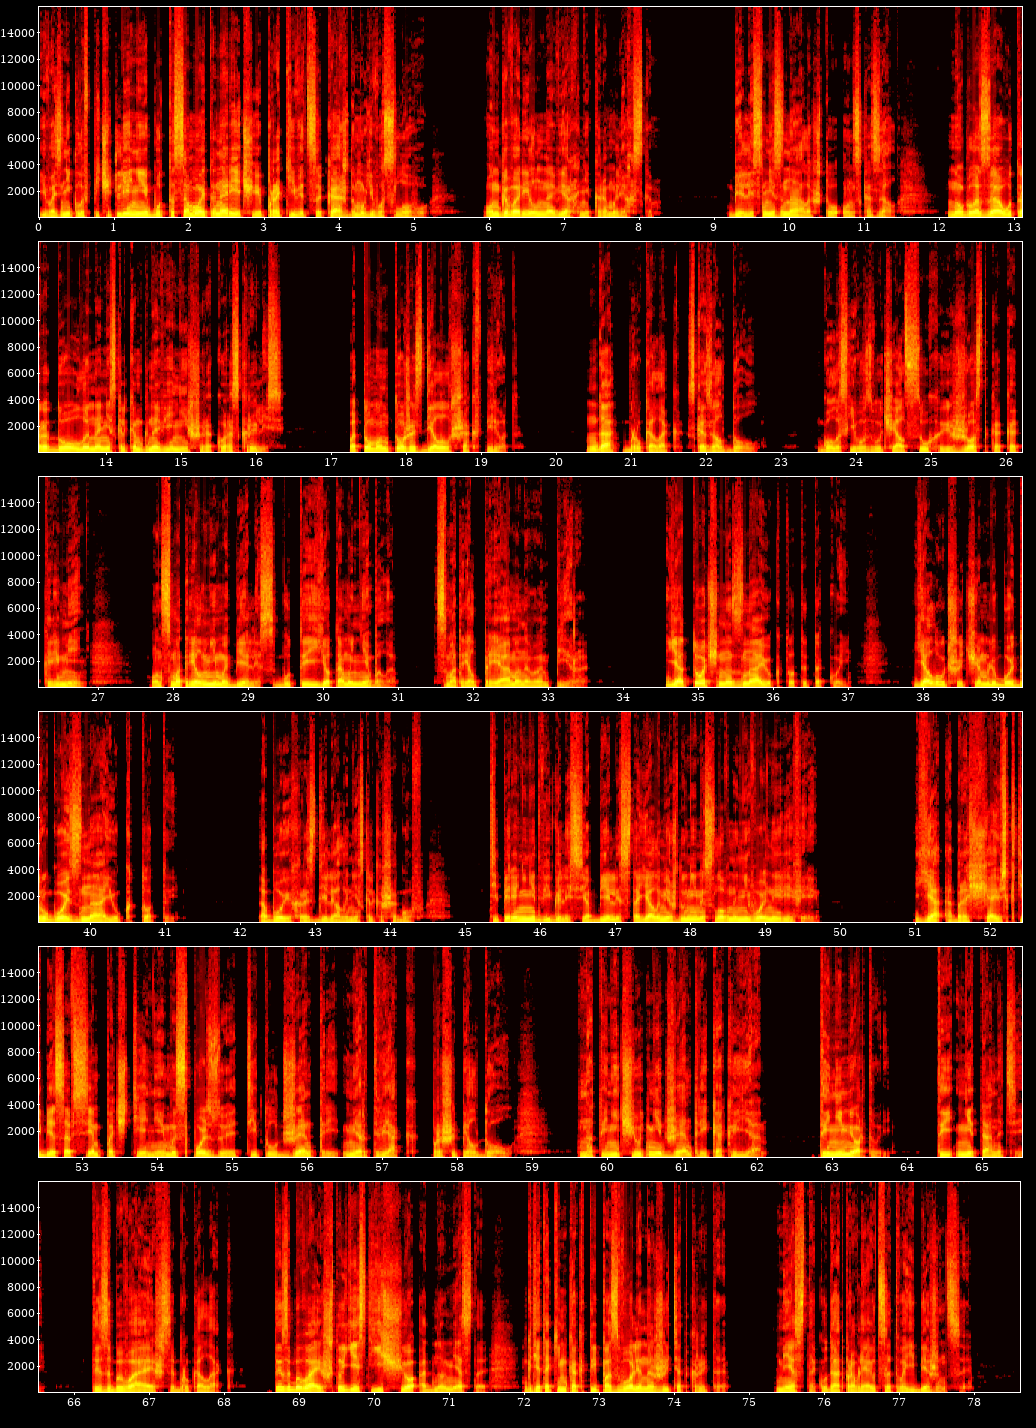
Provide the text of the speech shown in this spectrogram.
и возникло впечатление, будто само это наречие противится каждому его слову. Он говорил на верхнекрамлехском. Белис не знала, что он сказал, но глаза Утора Доула на несколько мгновений широко раскрылись. Потом он тоже сделал шаг вперед. «Да, Брукалак», — сказал Доул. Голос его звучал сухо и жестко, как кремень. Он смотрел мимо Белис, будто ее там и не было. Смотрел прямо на вампира. Я точно знаю, кто ты такой. Я лучше, чем любой другой, знаю, кто ты. Обоих разделяло несколько шагов. Теперь они не двигались, а Белли стояла между ними, словно невольный рефери. «Я обращаюсь к тебе со всем почтением, используя титул джентри, мертвяк», — прошипел Дол. «Но ты ничуть не джентри, как и я. Ты не мертвый. Ты не Танати. Ты забываешься, Брукалак. Ты забываешь, что есть еще одно место, где таким, как ты, позволено жить открыто. Место, куда отправляются твои беженцы.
